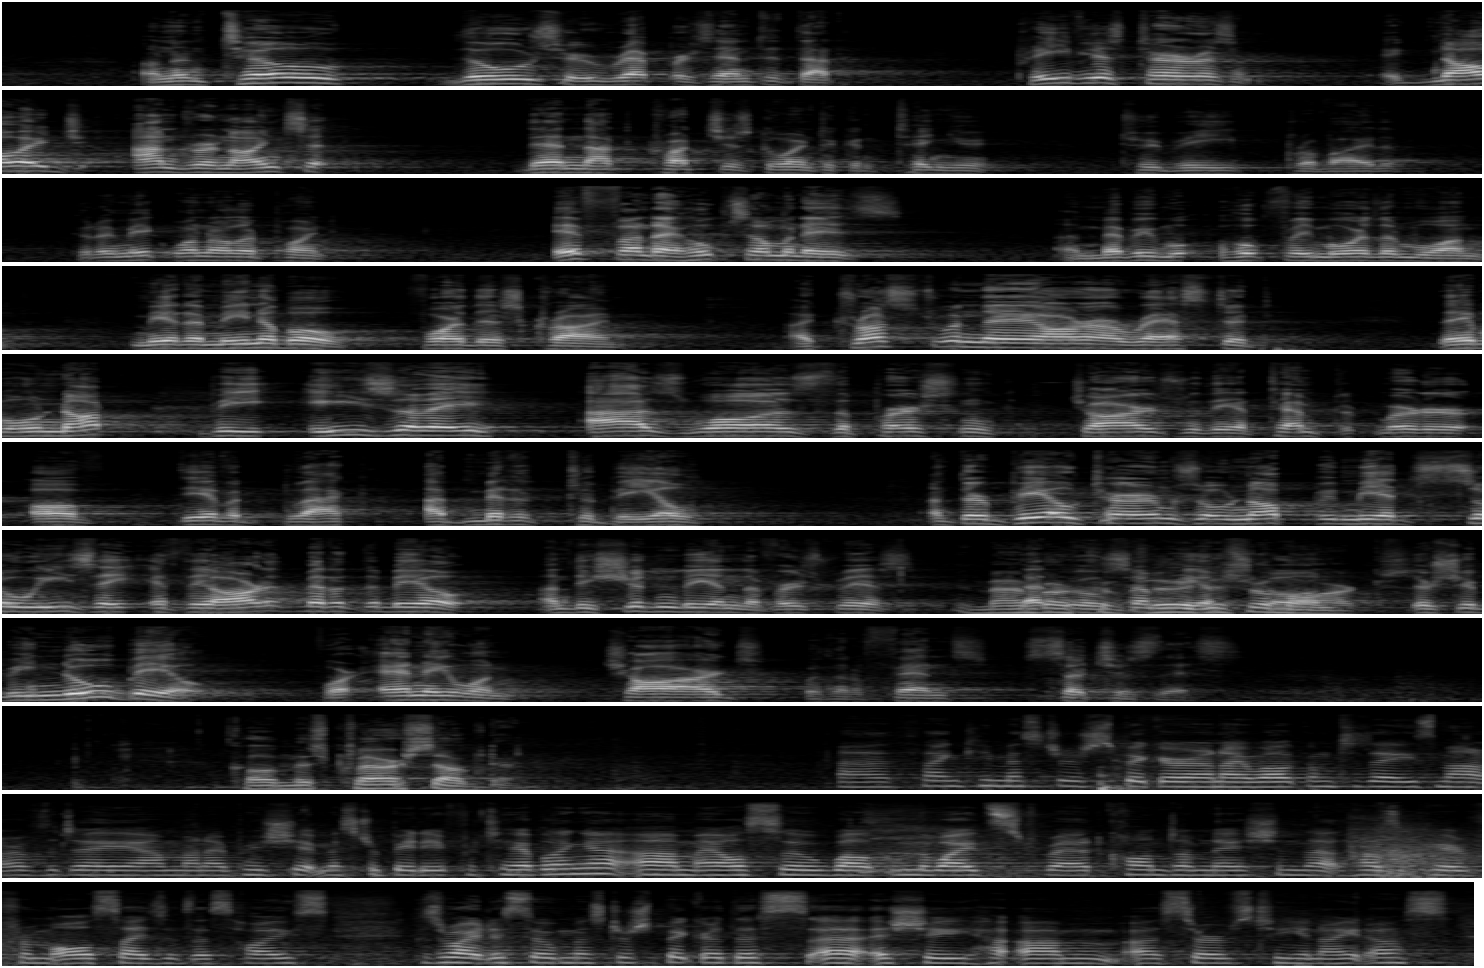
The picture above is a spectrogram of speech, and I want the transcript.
And until those who represented that previous terrorism acknowledge and renounce it, then that crutch is going to continue to be provided. Could I make one other point? If, and I hope someone is, and maybe hopefully more than one, made amenable for this crime, I trust when they are arrested, they will not be easily, as was the person charged with the attempted murder of David Black, admitted to bail. And their bail terms will not be made so easy if they are admitted to bail, and they shouldn't be in the first place. The member that will conclude his remarks. There should be no bail for anyone charged with an offence such as this. Call Ms Claire Sugden. Uh, thank you, Mr Speaker, and I welcome today's matter of the day um, and I appreciate Mr Beattie for tabling it. Um, I also welcome the widespread condemnation that has appeared from all sides of this House, because rightly so, Mr Speaker, this uh, issue um, uh, serves to unite us.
